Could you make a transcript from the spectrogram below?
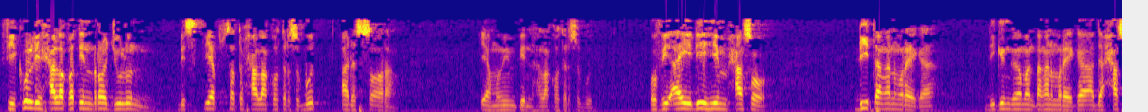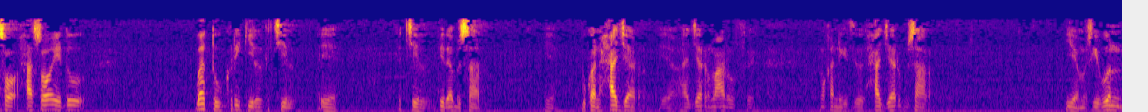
Fi kulli halaqatin rajulun. Di setiap satu halaqah tersebut ada seseorang yang memimpin halaqah tersebut. Wa fi aidihim haso. Di tangan mereka, di genggaman tangan mereka ada haso. Haso itu batu kerikil kecil. Iya. kecil, tidak besar. Ya, bukan hajar, ya hajar ma'ruf ya. Maka gitu hajar besar. Ya, meskipun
